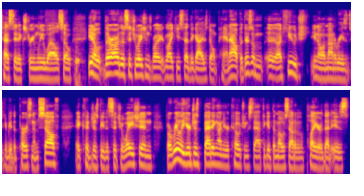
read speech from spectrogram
tested extremely well. So you know there are those situations where, like you said, the guys don't pan out, but there's a a huge you know amount of reasons. It could be the person himself, it could just be the situation, but really you're just betting on your coaching staff to get the most out of a player that is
